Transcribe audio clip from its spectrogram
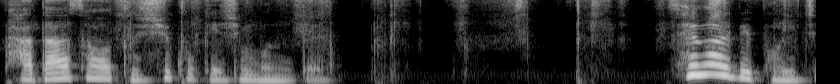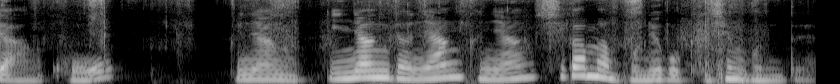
받아서 드시고 계신 분들. 생활비 벌지 않고 그냥 인양저냥 그냥 시간만 보내고 계신 분들.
